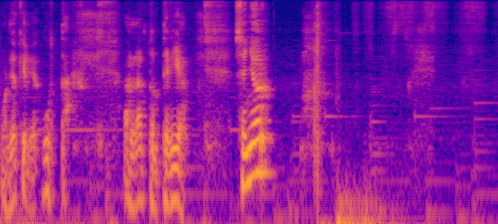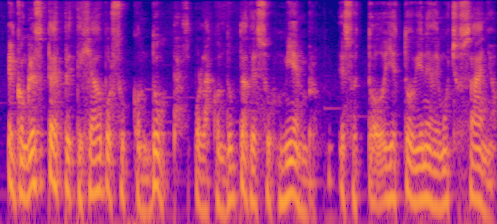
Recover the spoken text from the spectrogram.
Por Dios que les gusta hablar tontería. Señor, el Congreso está desprestigiado por sus conductas, por las conductas de sus miembros. Eso es todo, y esto viene de muchos años.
